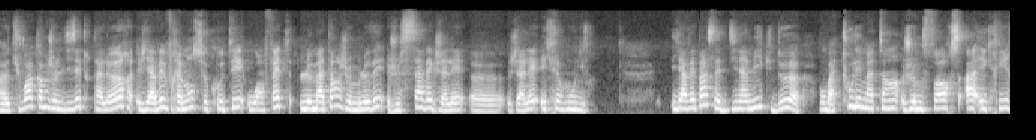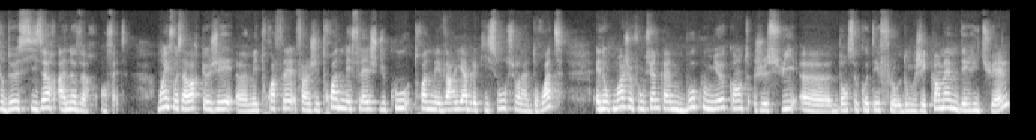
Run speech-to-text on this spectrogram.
Euh, tu vois, comme je le disais tout à l'heure, il y avait vraiment ce côté où en fait, le matin, je me levais, je savais que j'allais euh, écrire mon livre. Il n'y avait pas cette dynamique de, euh, bon, bah, tous les matins, je me force à écrire de 6h à 9h, en fait. Moi, il faut savoir que j'ai mes trois enfin, j'ai trois de mes flèches, du coup, trois de mes variables qui sont sur la droite. Et donc, moi, je fonctionne quand même beaucoup mieux quand je suis dans ce côté flow. Donc, j'ai quand même des rituels,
